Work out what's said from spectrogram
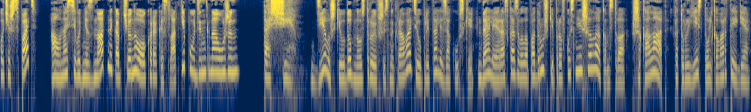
Хочешь спать? А у нас сегодня знатный копченый окорок и сладкий пудинг на ужин. «Тащи!» Девушки, удобно устроившись на кровати, уплетали закуски. Далее рассказывала подружке про вкуснейшее лакомство — шоколад, который есть только в Артеге.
